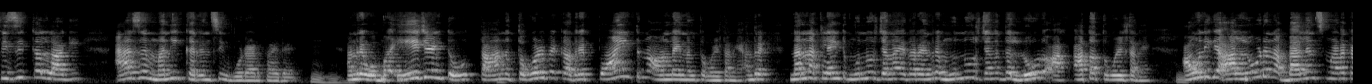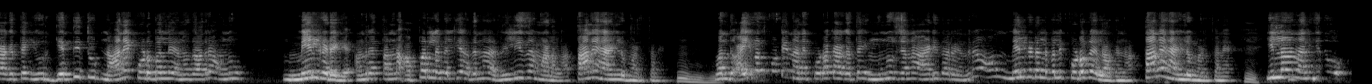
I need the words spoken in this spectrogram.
ಫಿಸಿಕಲ್ ಆಗಿ ಆಸ್ ಎ ಮನಿ ಕರೆನ್ಸಿ ಓಡಾಡ್ತಾ ಇದೆ. ಅಂದ್ರೆ ಒಬ್ಬ ಏಜೆಂಟ್ ತಾನು ತಗೊಳ್ಬೇಕಾದ್ರೆ ಪಾಯಿಂಟ್ನ ಆನ್ಲೈನ್ ಅಲ್ಲಿ ತಗೊಳ್ತಾನೆ. ಅಂದ್ರೆ ನನ್ನ ಕ್ಲೈಂಟ್ ಮುನ್ನೂರು ಜನ ಇದಾರೆ ಅಂದ್ರೆ ಮುನ್ನೂರು ಜನದ ಲೋಡ್ ಆತ ತಗೊಳ್ತಾನೆ. ಅವನಿಗೆ ಆ ಲೋಡ್ ಅನ್ನ ಬ್ಯಾಲೆನ್ಸ್ ಮಾಡಕ್ಕಾಗತ್ತೆ. ಇವ್ರು ಗೆದ್ದಿದ್ದು ದುಡ್ಡು ನಾನೇ ಕೊಡಬಲ್ಲೆ ಅನ್ನೋದಾದ್ರೆ ಅವನು ಮೇಲ್ಗಡೆಗೆ ಅಂದ್ರೆ ತನ್ನ ಅಪ್ಪರ್ ಲೆವೆಲ್ಗೆ ಅದನ್ನ ರಿಲೀಸ್ ಮಾಡಲ್ಲ. ತಾನೇ ಹ್ಯಾಂಡಲ್ ಮಾಡ್ತಾನೆ. ಒಂದು ಐವತ್ ಕೋಟಿ ನನಗೆ ಕೊಡಕ್ಕಾಗತ್ತೆ ಈಗ ಮುನ್ನೂರು ಜನ ಆಡಿದ್ದಾರೆ ಅಂದ್ರೆ ಅವ್ನು ಮೇಲ್ಗಡೆ ಲೆವೆಲ್ ಕೊಡೋದೇ ಇಲ್ಲ ಅದನ್ನ. ತಾನೇ ಹ್ಯಾಂಡಲ್ ಮಾಡ್ತಾನೆ. ಇಲ್ಲ ನನಗಿದು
